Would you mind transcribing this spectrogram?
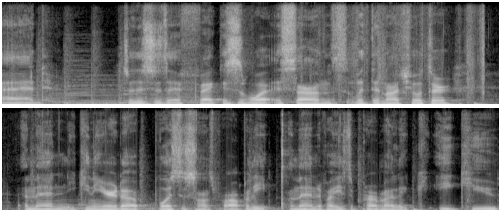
add. So this is the effect. This is what it sounds with the notch filter, and then you can hear the voice that sounds properly. And then if I use the parametric EQ,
